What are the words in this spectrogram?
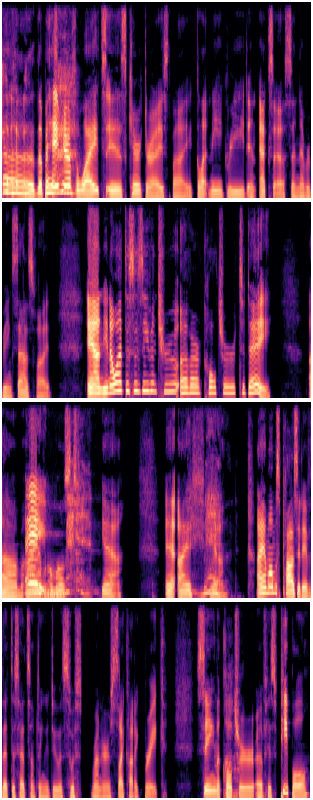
Uh, the behavior of the whites is characterized by gluttony, greed, and excess, and never being satisfied. And you know what? This is even true of our culture today. Um, I am almost Amen. yeah, and I yeah, I am almost positive that this had something to do with Swift Runner's psychotic break. Seeing the Uh-huh. culture of his people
